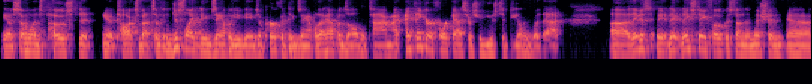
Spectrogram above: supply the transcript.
you know someone's post that you know talks about something just like the example you gave is a perfect example. That happens all the time. I, I think our forecasters are used to dealing with that. Uh, they just they, they stay focused on the mission uh,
